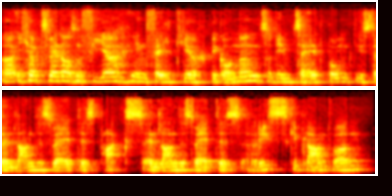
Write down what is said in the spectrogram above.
Äh, ich habe 2004 in Feldkirch begonnen. Zu dem Zeitpunkt ist ein landesweites PAX, ein landesweites RIS geplant worden.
